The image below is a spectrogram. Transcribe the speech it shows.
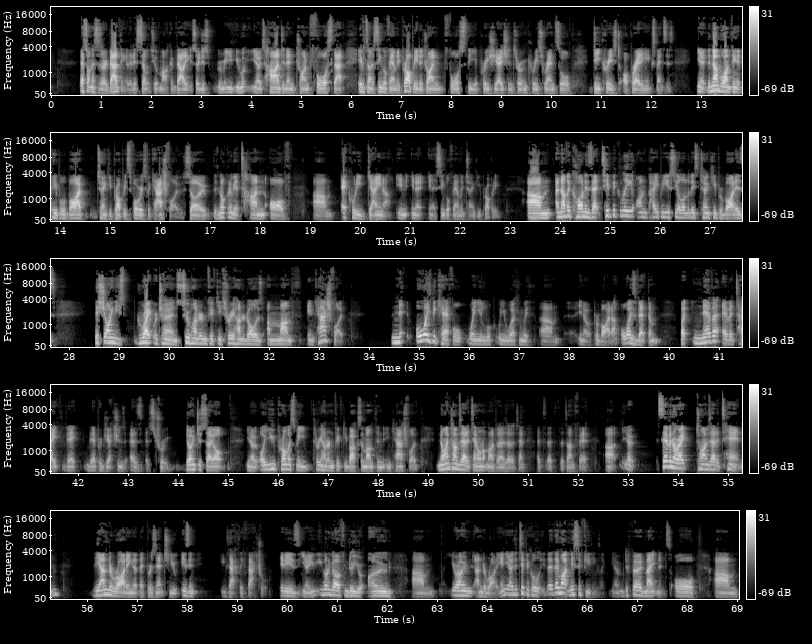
That's not necessarily a bad thing. They just sell it to you at market value. So just remember, you, you, you know, it's hard to then try and force that if it's on a single family property to try and force the appreciation through increased rents or decreased operating expenses. You know, the number one thing that people buy turnkey properties for is for cash flow. So there's not going to be a ton of um, equity gainer in in a, in a single family turnkey property. Um, another con is that typically on paper you see a lot of these turnkey providers they're showing these great returns $250 $300 a month in cash flow ne- always be careful when you look when you're working with um, you know a provider always vet them but never ever take their their projections as as true don't just say oh you know or you promised me 350 bucks a month in, in cash flow. Nine times out of ten or not nine times out of ten that's, that's, that's unfair. Uh, you know seven or eight times out of ten the underwriting that they present to you isn't exactly factual. It is, you know, you, have got to go off and do your own um, your own underwriting, and you know the typical they, they, might miss a few things like you know deferred maintenance or um,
